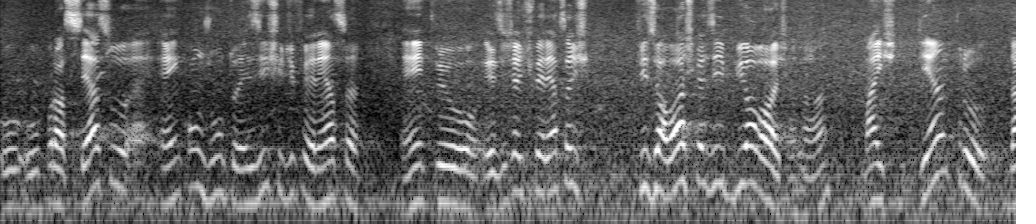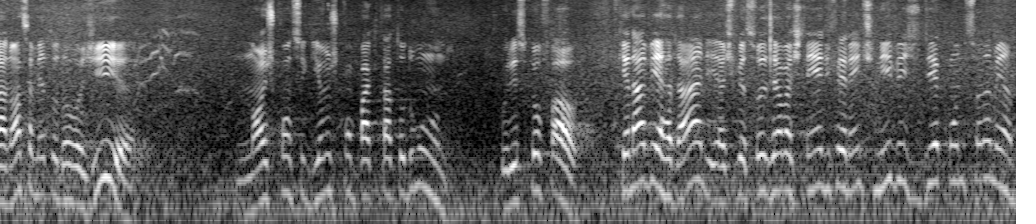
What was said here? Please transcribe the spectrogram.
O, o processo é, é em conjunto. Existe diferença entre o. Existem as diferenças fisiológicas e biológicas. Aham. Mas dentro da nossa metodologia, nós conseguimos compactar todo mundo. Por isso que eu falo. Porque na verdade as pessoas elas têm diferentes níveis de condicionamento.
